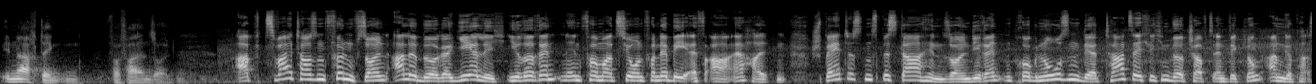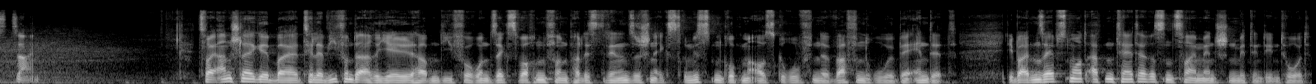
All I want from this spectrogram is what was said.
in Nachdenken verfallen sollten. Ab 2005 sollen alle Bürger jährlich ihre Renteninformation von der BFA erhalten. Spätestens bis dahin sollen die Rentenprognosen der tatsächlichen Wirtschaftsentwicklung angepasst sein. Zwei Anschläge bei Tel Aviv und Ariel haben die vor rund sechs Wochen von palästinensischen Extremistengruppen ausgerufene Waffenruhe beendet. Die beiden Selbstmordattentäter rissen zwei Menschen mit in den Tod.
